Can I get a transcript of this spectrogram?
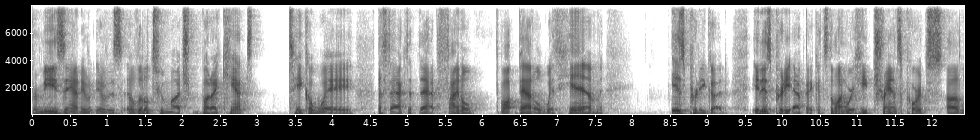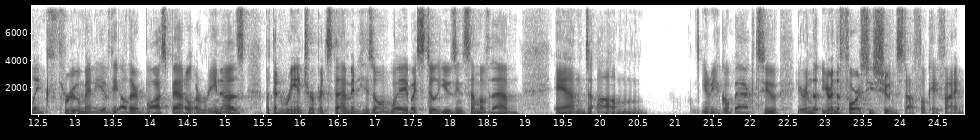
for me, Zant, it, it was a little too much, but I can't take away the fact that that final b- battle with him is pretty good. It is pretty epic. It's the one where he transports uh, Link through many of the other boss battle arenas, but then reinterprets them in his own way by still using some of them. And um, you know you go back to you're in the you're in the forest he's shooting stuff. Okay fine.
